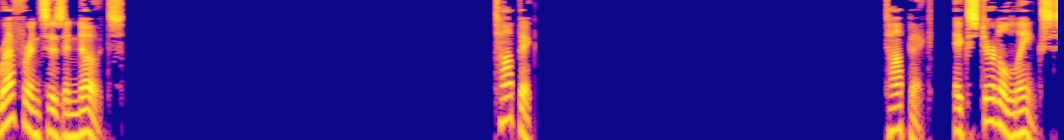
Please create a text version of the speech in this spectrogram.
References and notes. External links.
